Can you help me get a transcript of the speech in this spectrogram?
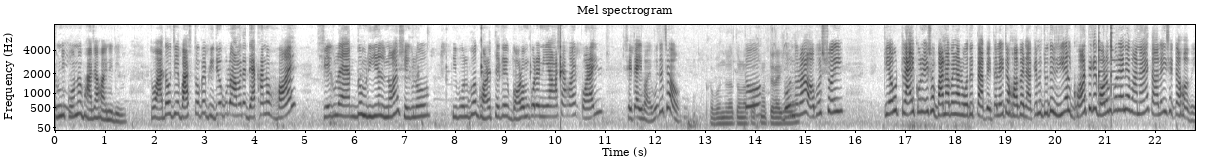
এমনি কোনো ভাজা হয়নি ডিম। তো আদৌ যে বাস্তবে ভিডিওগুলো আমাদের দেখানো হয় সেগুলো একদম রিয়েল নয় সেগুলো কি বলব ঘরের থেকে গরম করে নিয়ে আসা হয় কড়াই সেটাই হয় বুঝেছ? বন্ধুরা তোমরা তো ট্রাই বন্ধুরা অবশ্যই কেউ ট্রাই করে এসব বানাবে না রোদের তাপে তাহলে এটা হবে না। কেন যদি রিয়েল ঘর থেকে গরম করে এনে বানায় তাহলেই সেটা হবে।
